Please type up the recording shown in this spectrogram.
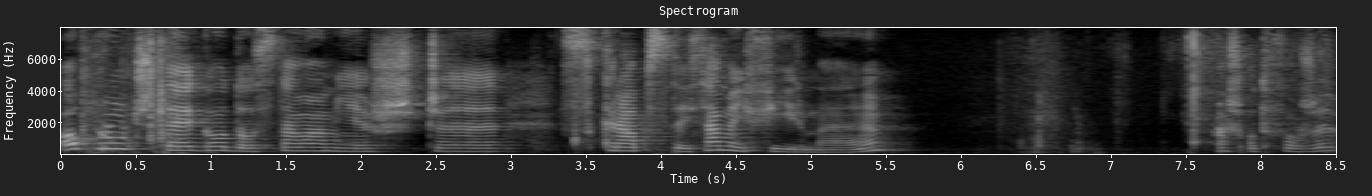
Oprócz tego dostałam jeszcze skrab z tej samej firmy. Aż otworzę,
